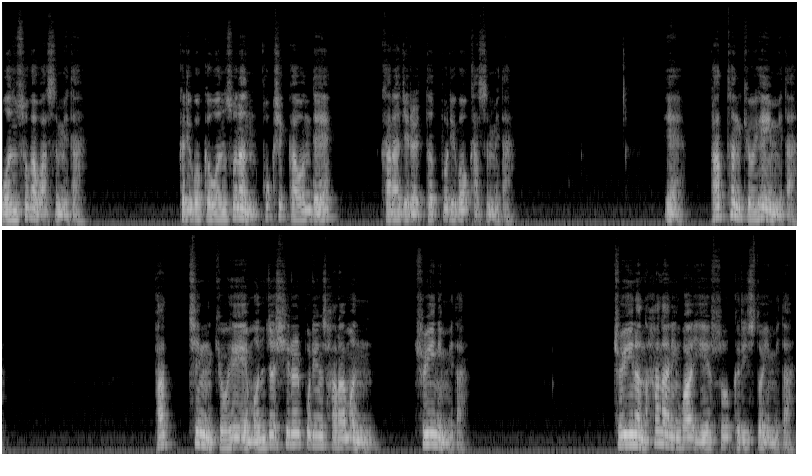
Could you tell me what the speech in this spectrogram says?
원수가 왔습니다. 그리고 그 원수는 곡식 가운데 가라지를 덧뿌리고 갔습니다. 예, 밭은 교회입니다. 밭인 교회에 먼저 씨를 뿌린 사람은 주인입니다. 주인은 하나님과 예수 그리스도입니다.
